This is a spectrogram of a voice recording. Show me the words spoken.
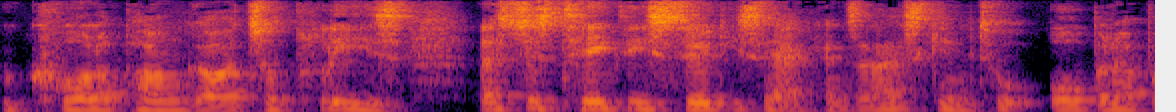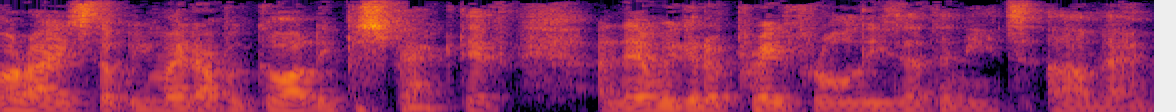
who call upon God. So please, let's just take these 30 seconds and ask Him to open up our eyes that we might have a godly perspective. And then we're going to pray for all these other needs. Amen.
